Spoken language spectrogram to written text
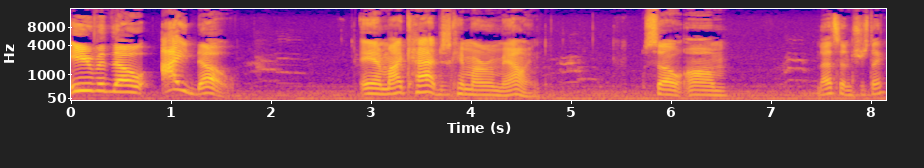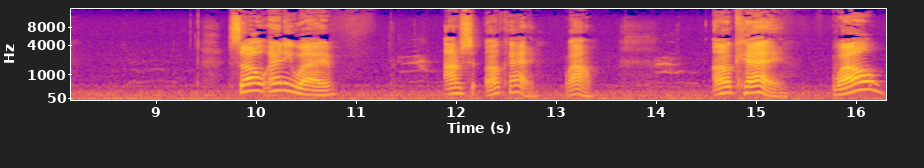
even though I know. And my cat just came in my room meowing. So um, that's interesting. So anyway, I'm sh- okay. Wow. Okay. Well,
